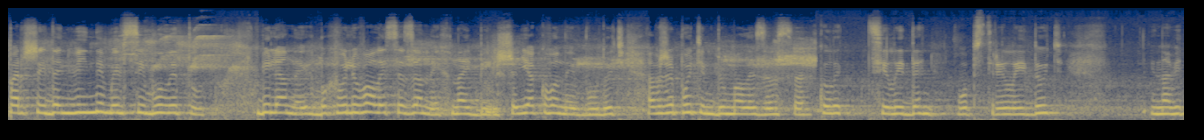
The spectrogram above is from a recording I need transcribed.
Перший день війни ми всі були тут, біля них, бо хвилювалися за них найбільше, як вони будуть, а вже потім думали за все. Коли цілий день обстріли йдуть, і навіть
